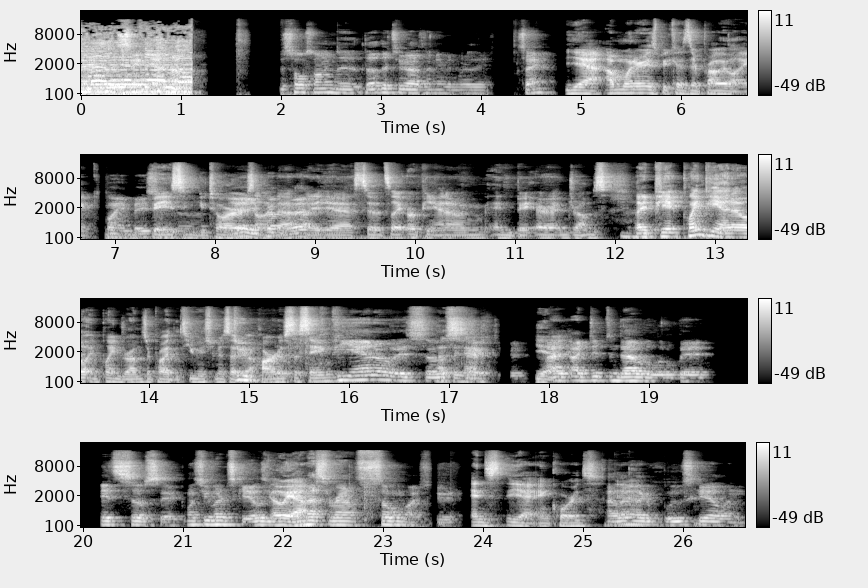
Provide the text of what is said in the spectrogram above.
the, this whole song, the, the other two hasn't even really sang. Yeah, I'm wondering it's because they're probably like playing bass, bass and, uh, guitar yeah, or something like that. Like, yeah, so it's like or piano and and, ba- or, and drums. Mm-hmm. Like playing piano and playing drums are probably the two instruments that dude, are the hardest to sing. Piano is so That's sick, dude. Yeah, I, I dipped and dabbled a little bit. It's so sick. Once you learn scales, you oh, yeah. mess around so much, dude. And yeah, and chords. I yeah. learned like a blue scale and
